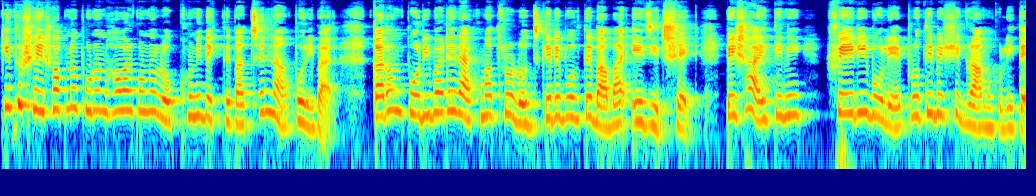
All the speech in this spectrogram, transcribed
কিন্তু সেই স্বপ্ন পূরণ হওয়ার কোনো লক্ষণই দেখতে পাচ্ছেন না পরিবার। কারণ পরিবারের একমাত্র রোজগেরে বলতে বাবা এজিদ শেখ। পেশায় তিনি ফেরি বলে প্রতিবেশী গ্রামগুলিতে।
